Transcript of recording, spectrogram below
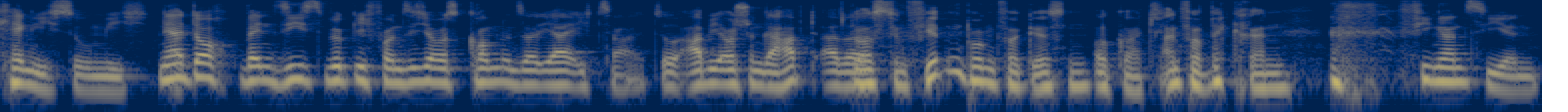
kenne ich so mich. Ja, doch, wenn sie es wirklich von sich aus kommt und sagt, ja, ich zahle. So, habe ich auch schon gehabt, aber. Du hast den vierten Punkt vergessen. Oh Gott. Einfach wegrennen. Finanzieren.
